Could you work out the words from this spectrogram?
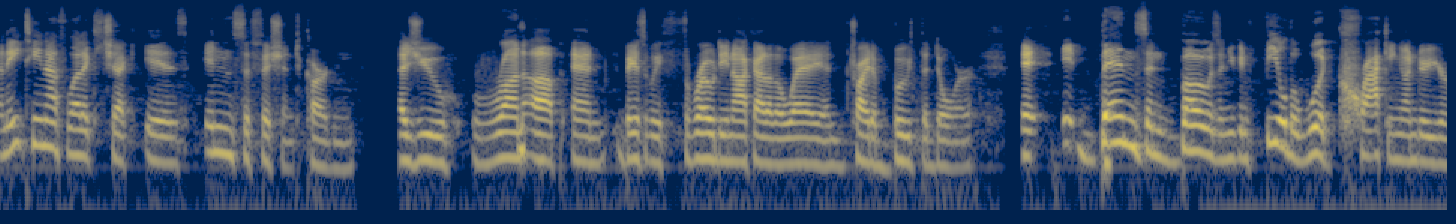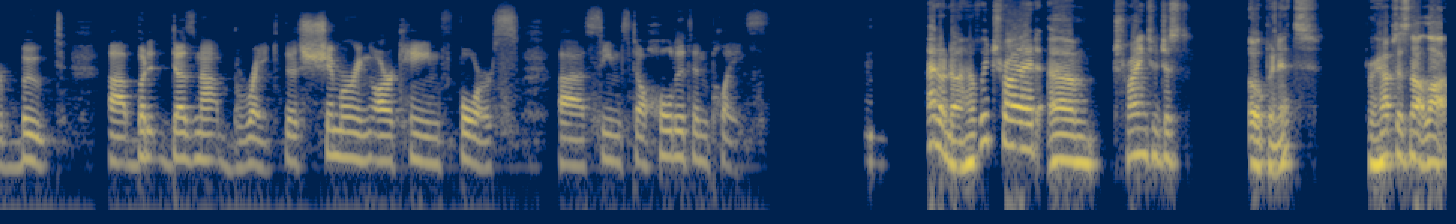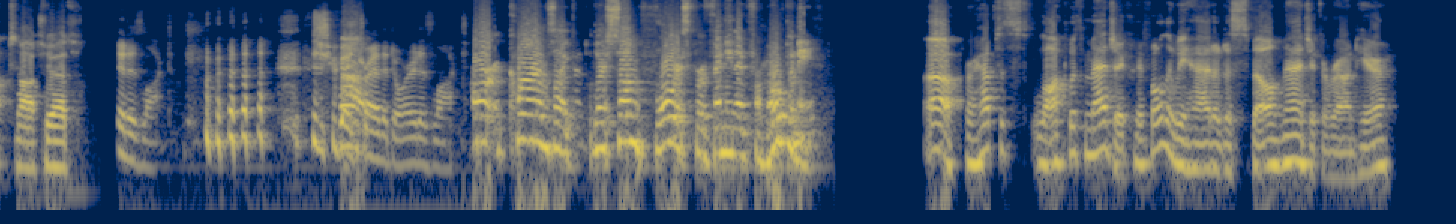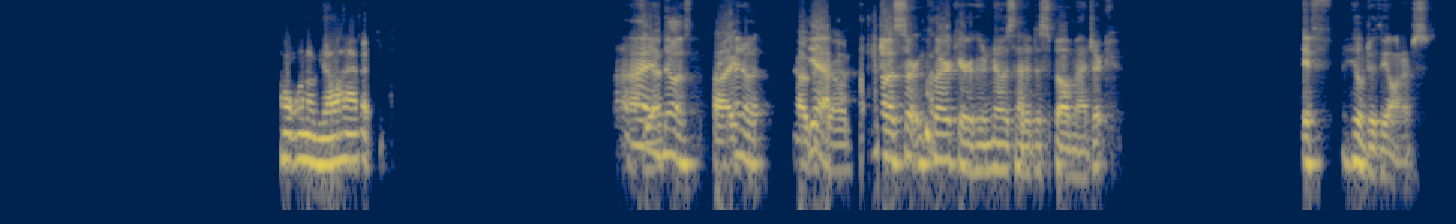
an 18 athletics check is insufficient, Carden, as you run up and basically throw Knock out of the way and try to boot the door. It it bends and bows, and you can feel the wood cracking under your boot, uh, but it does not break. The shimmering arcane force uh, seems to hold it in place. I don't know. Have we tried um trying to just open it? Perhaps it's not locked. Not yet. It is locked. As you guys Wow. try the door, it is locked. Or Karen's like, there's some force preventing it from opening. Oh, perhaps it's locked with magic. If only we had a dispel magic around here. Don't one of y'all have it? I Yes. know. Hi, I know. how's yeah. it going? I know a certain cleric here who knows how to dispel magic. If he'll do the honors.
